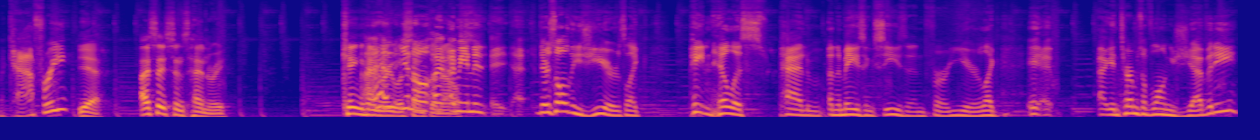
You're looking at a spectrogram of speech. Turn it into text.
McCaffrey? Yeah, I say since Henry. King Henry was you know, something I, else. I mean, it, it, there's all these years. Like Peyton Hillis had an amazing season for a year. Like it, it- in terms of longevity,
